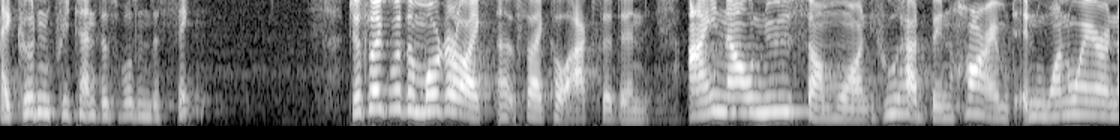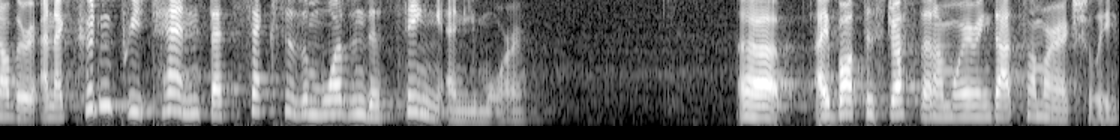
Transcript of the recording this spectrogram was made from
I couldn't pretend this wasn't a thing. Just like with a motorcycle accident, I now knew someone who had been harmed in one way or another, and I couldn't pretend that sexism wasn't a thing anymore. Uh, I bought this dress that I'm wearing that summer, actually.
